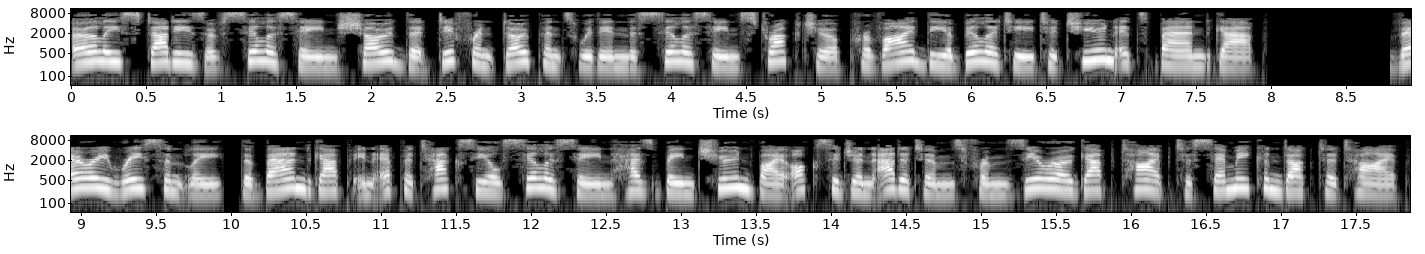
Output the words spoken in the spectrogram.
Early studies of silicene showed that different dopants within the silicene structure provide the ability to tune its band gap. Very recently, the band gap in epitaxial silicene has been tuned by oxygen additives from zero-gap type to semiconductor type.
